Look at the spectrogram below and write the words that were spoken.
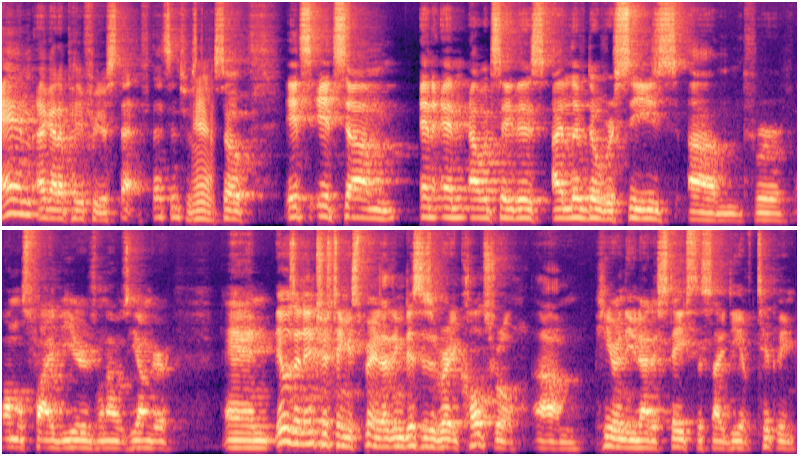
and I got to pay for your staff. That's interesting. Yeah. So it's it's um and and I would say this: I lived overseas um, for almost five years when I was younger, and it was an interesting experience. I think this is a very cultural um, here in the United States. This idea of tipping.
